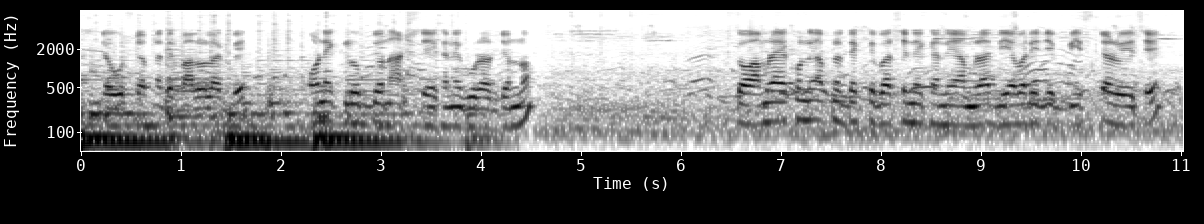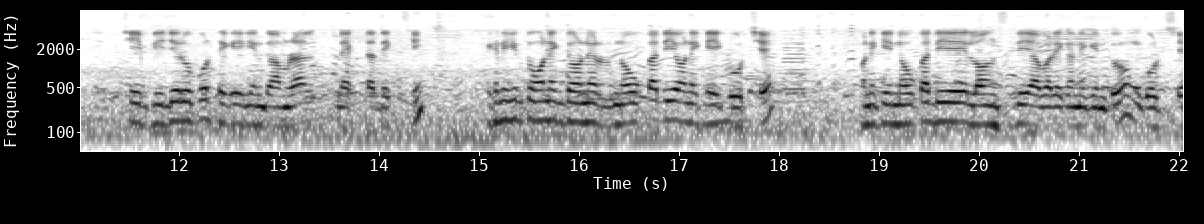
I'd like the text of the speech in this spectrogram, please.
আসলে অবশ্যই আপনাদের ভালো লাগবে। অনেক লোকজন আসছে এখানে ঘোরার জন্য। তো আমরা এখন আপনারা দেখতে পাচ্ছেন এখানে আমরা দিয়াবাড়ি যে ব্রিজটা রয়েছে, সেই ব্রিজের উপর থেকে কিন্তু আমরা লেকটা দেখছি। এখানে কিন্তু অনেক ধরনের নৌকা দিয়ে অনেকেই ঘুরছে। অনেকেই নৌকা দিয়ে, লঞ্চ দিয়ে আবার এখানে কিন্তু ঘুরছে।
